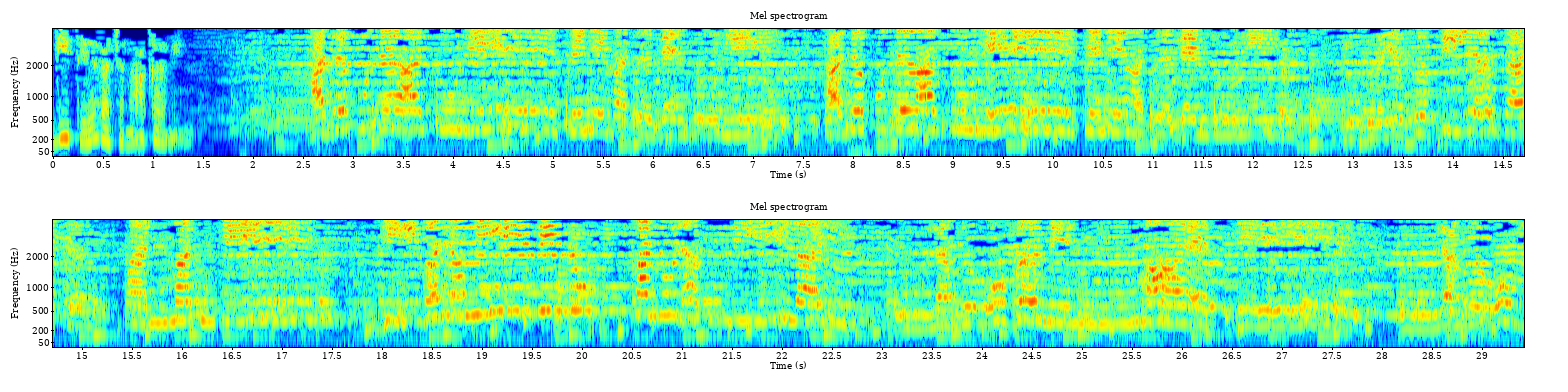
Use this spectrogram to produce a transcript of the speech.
ගීතය රචනා කරමින්. හද පුද අසුනේ සෙනෙහස බැඳුනේ. හද පුද අසුනේ සෙනෙහස බැඳුනේ. යුගයක පියකට අන්මත්ගේ ජීවන මේ විනු කඳුලක් දීලයි. ළඟ ඔබ මෙන් මා ඇත්තේ. ළඟ ඔබ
